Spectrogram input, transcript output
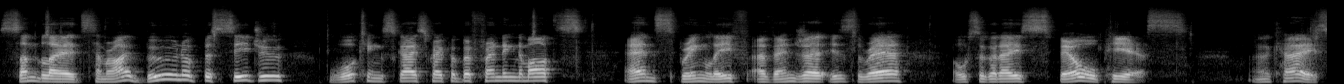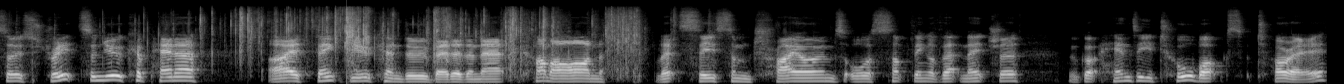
Sunblade Samurai, Boon of Boseiju, Walking Skyscraper Befriending the Moths, and Springleaf Avenger is the rare. Also got a Spell Pierce. Okay, so Streets and New Capenna. I think you can do better than that. Come on. Let's see some triomes or something of that nature. We've got Henzie Toolbox Torre.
